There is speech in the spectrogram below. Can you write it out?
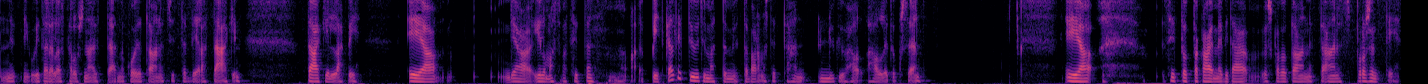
nyt niin kuin italialaiset halusivat näyttää, että me koitetaan nyt sitten vielä tämäkin, tämäkin läpi. Ja, ja ilmaisivat sitten pitkälti tyytymättömyyttä varmasti tähän nykyhallitukseen. Ja sitten totta kai me pitää, jos katsotaan, että äänestysprosentti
